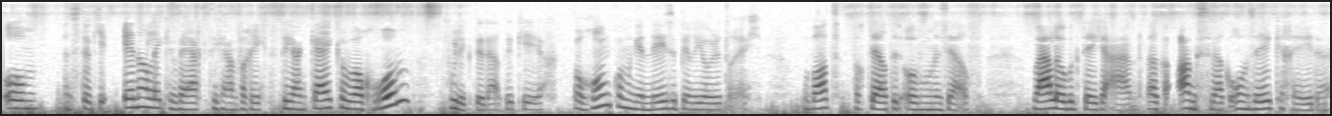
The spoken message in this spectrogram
om een stukje innerlijke werk te gaan verrichten. Te gaan kijken waarom voel ik dit elke keer? Waarom kom ik in deze periode terecht? Wat vertelt dit over mezelf? Waar loop ik tegenaan? Welke angst, welke onzekerheden,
